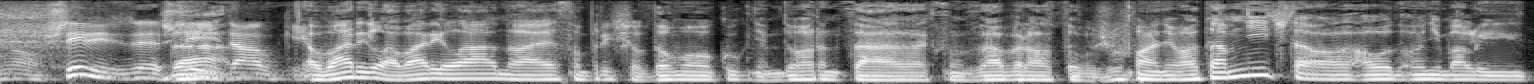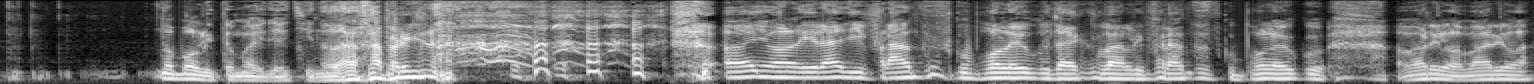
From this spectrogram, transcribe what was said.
no, 4, 4 dávky. A varila, varila, no a ja som prišiel domov, kúknem do hrnca, tak som zabral to žufáňov a tam nič, tam, a on, oni mali, no boli to moje deti, no ja sa priznám. a oni mali radi francúzsku polievku, tak mali francúzsku polievku a varila, varila.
